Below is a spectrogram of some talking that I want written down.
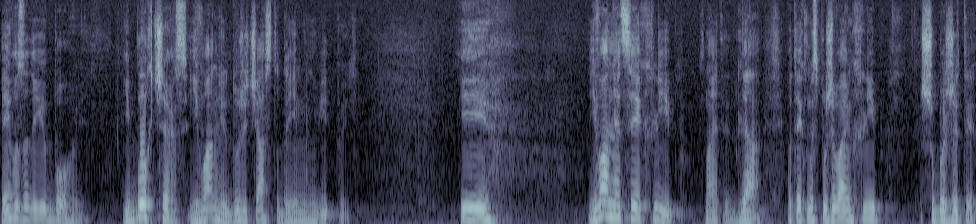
я його задаю Богові. І Бог через Євангелію дуже часто дає мені відповідь. І Євангелія це як хліб. Знаєте, для, От як ми споживаємо хліб, щоб жити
